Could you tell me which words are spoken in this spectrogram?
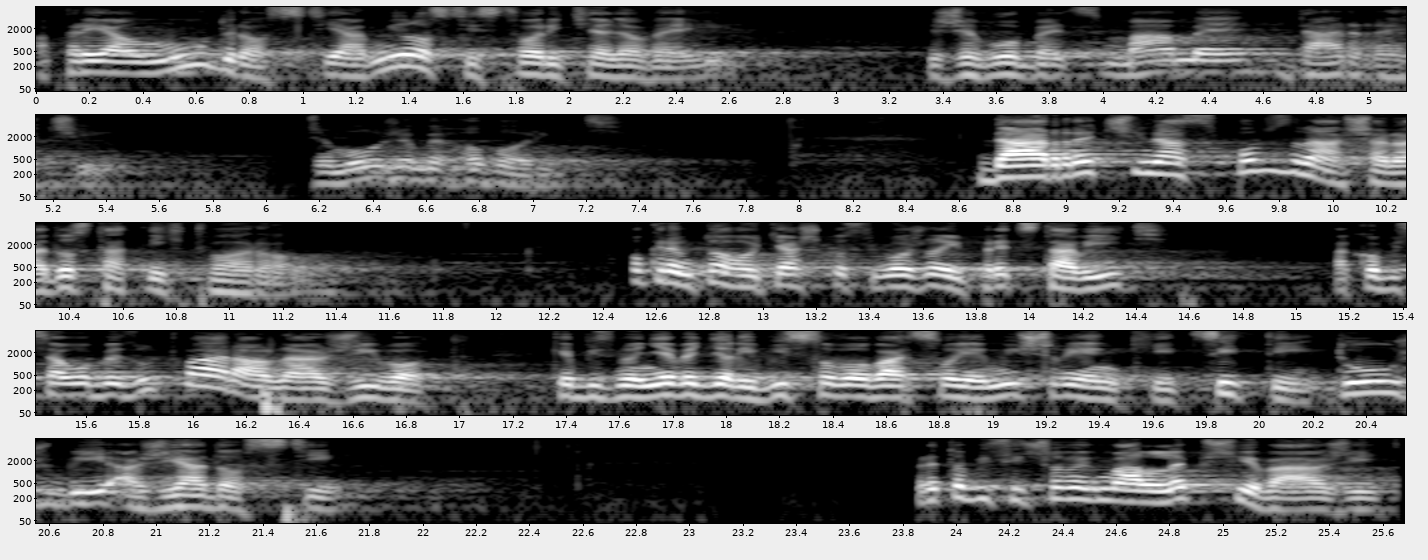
a prejav múdrosti a milosti stvoriteľovej, že vôbec máme dar reči že môžeme hovoriť. Dar reči nás povznáša nad ostatných tvorov. Okrem toho ťažko si možno i predstaviť, ako by sa vôbec utváral náš život, keby sme nevedeli vyslovovať svoje myšlienky, city, túžby a žiadosti. Preto by si človek mal lepšie vážiť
